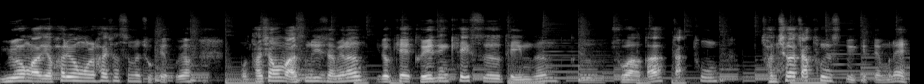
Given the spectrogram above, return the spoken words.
유용하게 활용을 하셨으면 좋겠고요. 뭐 다시 한번 말씀드리자면은 이렇게 그레이딩 케이스 돼 있는 그 주화가 짝퉁 전체가 짝퉁일 수도 있기 때문에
